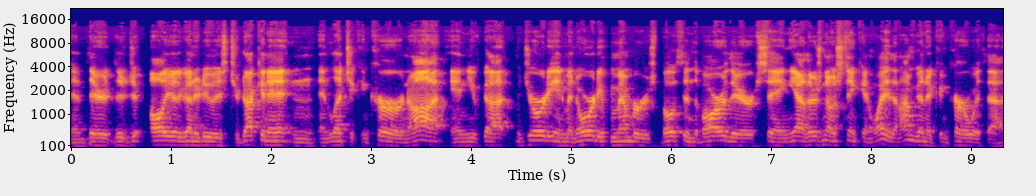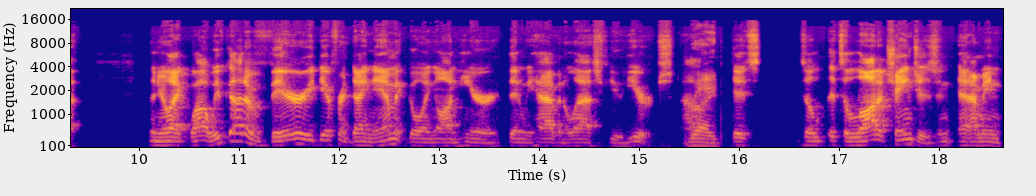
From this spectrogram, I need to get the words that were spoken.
and they're, they're just, all you're going to do is turducken it and, and let you concur or not. And you've got majority and minority members both in the bar there saying, yeah, there's no stinking way that I'm going to concur with that. Then you're like, wow, we've got a very different dynamic going on here than we have in the last few years. Um, right. It's, it's a, it's a lot of changes. And, and I mean,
